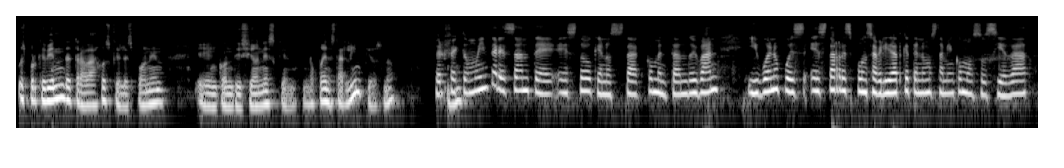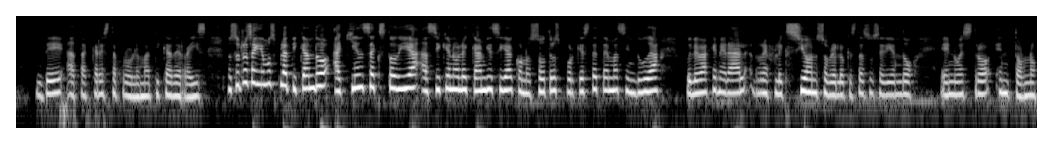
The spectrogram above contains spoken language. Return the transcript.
pues porque vienen de trabajos que les ponen en condiciones que no pueden estar limpios, ¿no? Perfecto, muy interesante esto que nos está comentando Iván. Y bueno, pues esta responsabilidad que tenemos también como sociedad de atacar esta problemática de raíz. Nosotros seguimos platicando aquí en sexto día, así que no le cambie, siga con nosotros porque este tema sin duda pues, le va a generar reflexión sobre lo que está sucediendo en nuestro entorno.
